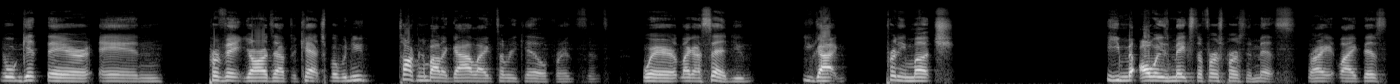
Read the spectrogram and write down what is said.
will get there and prevent yards after catch. But when you talking about a guy like Tyreek Hill, for instance, where like I said, you you got pretty much he always makes the first person miss, right? Like there's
